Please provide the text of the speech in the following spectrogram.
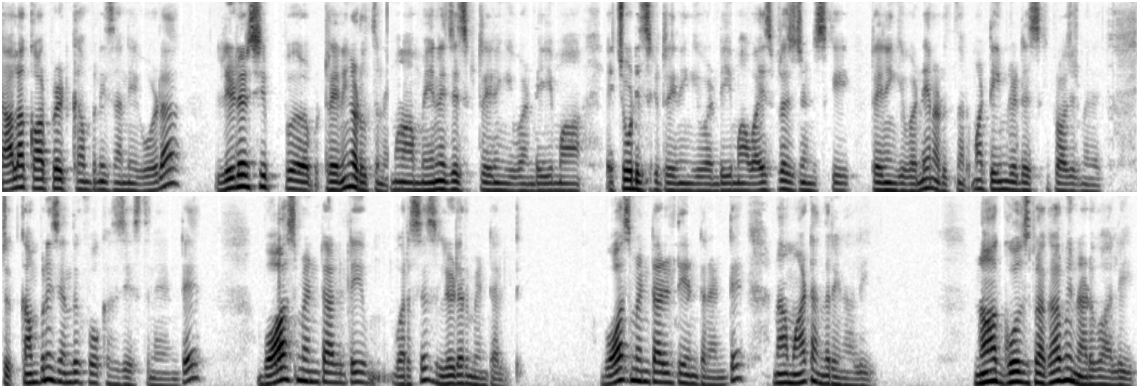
చాలా కార్పొరేట్ కంపెనీస్ అన్నీ కూడా లీడర్షిప్ ట్రైనింగ్ అడుగుతున్నాయి. మా మేనేజర్స్కి ట్రైనింగ్ ఇవ్వండి మా హెచ్ఓడిస్కి ట్రైనింగ్ ఇవ్వండి మా వైస్ ప్రెసిడెంట్స్కి ట్రైనింగ్ ఇవ్వండి అని అడుగుతున్నారు. మా టీమ్ లీడర్స్కి ప్రాజెక్ట్ మేనేజర్ కంపెనీస్ ఎందుకు ఫోకస్ చేస్తున్నాయంటే boss mentality versus leader mentality boss mentality ఏంటంటే నా మాట అందరు వినాలి. నా గోల్స్ ప్రకారం నేను నడవాలి.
